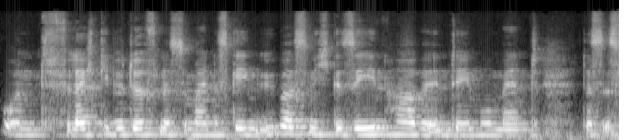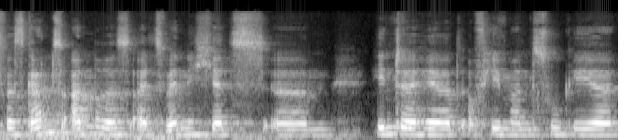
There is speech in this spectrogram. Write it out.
Und vielleicht die Bedürfnisse meines Gegenübers nicht gesehen habe in dem Moment. Das ist was ganz anderes, als wenn ich jetzt ähm, hinterher auf jemanden zugehe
